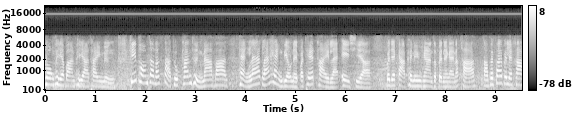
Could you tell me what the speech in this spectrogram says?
โรงพยาบาลพญาไทหนึ่งที่พร้อมจะรักษาทุกท่านถึงหน้าบ้าน แห่งแรกและแห่งเดียวในประเทศไทยและเอเชีย บรรยากาศภายในงานจะเป็นยังไงนะคะ ตามไฟฟ้าไปเลยค่ะ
